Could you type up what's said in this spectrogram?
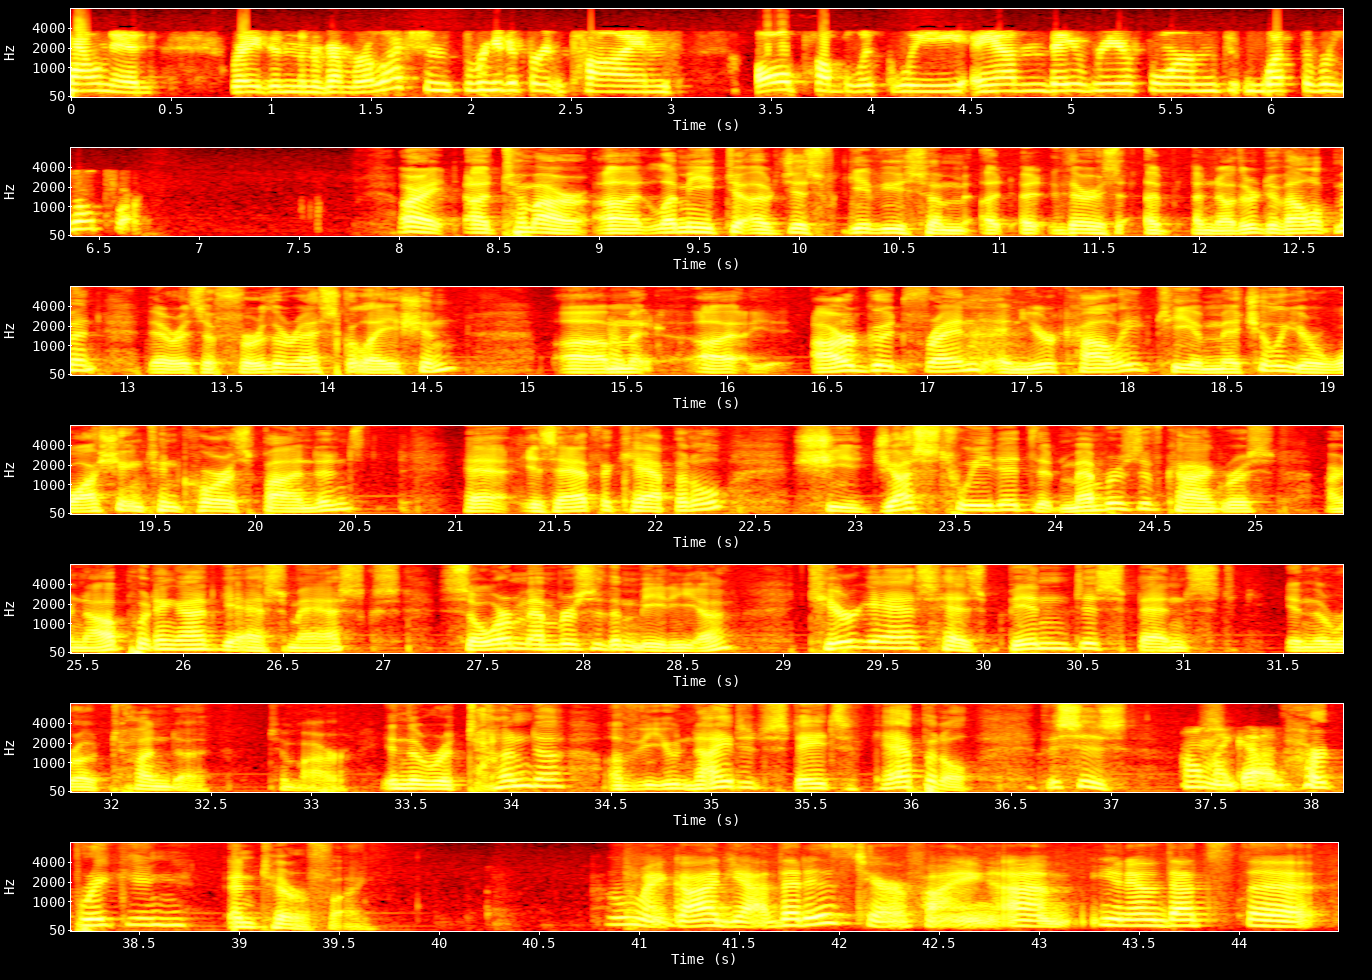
counted right in the November election three different times, all publicly, and they reaffirmed what the results were. All right, uh, Tamar, uh, let me t- uh, just give you some. Uh, uh, there's a, another development. There is a further escalation. Um, okay. Uh, our good friend and your colleague, Tia Mitchell, your Washington correspondent, is at the Capitol. She just tweeted that members of Congress are now putting on gas masks. So are members of the media. Tear gas has been dispensed in the rotunda tomorrow, in the rotunda of the United States Capitol. This is oh my god, heartbreaking and terrifying. Oh my god, yeah, that is terrifying. Um, you know, that's the.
